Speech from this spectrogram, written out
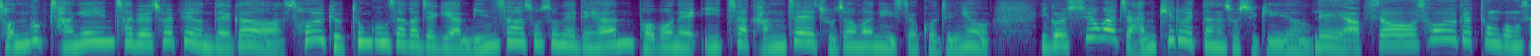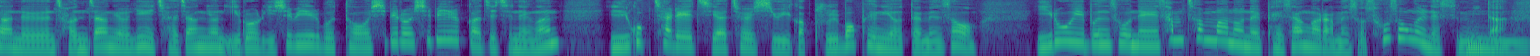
전국 장애인 차별 철폐 연대가 서울교통공사가 제기한 민사 소송에 대한 법원의 2차 강제 조정안이 있었거든요. 이걸 수용하지 않기로 했다는 소식이에요. 네, 앞서 서울교통공사는 전장현이 재작년 1월 22일부터 11월 12일까지 진행한 7차례 지하철 시위가 불법 행위였다면서 이로 입은 손해 3천만 원을 배상하라면서 소송을 냈습니다. 음.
